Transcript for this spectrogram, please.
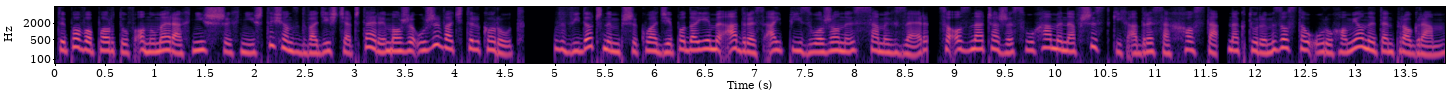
Typowo portów o numerach niższych niż 1024 może używać tylko root. W widocznym przykładzie podajemy adres IP złożony z samych zer, co oznacza, że słuchamy na wszystkich adresach hosta, na którym został uruchomiony ten program.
